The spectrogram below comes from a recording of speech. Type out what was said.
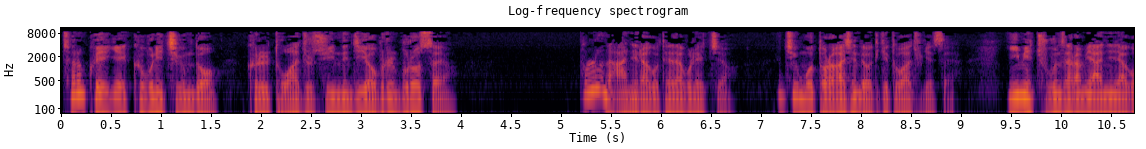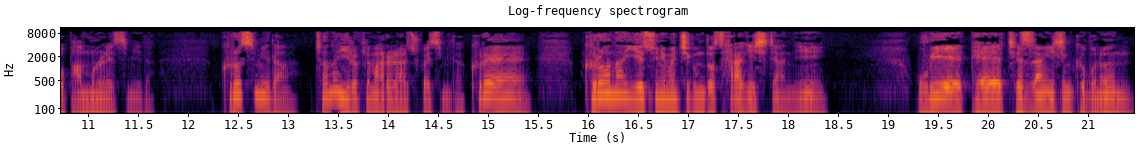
저는 그에게 그분이 지금도 그를 도와줄 수 있는지 여부를 물었어요. 물론 아니라고 대답을 했죠. 지금 뭐 돌아가시는데 어떻게 도와주겠어요? 이미 죽은 사람이 아니냐고 반문을 했습니다. 그렇습니다. 저는 이렇게 말을 할 수가 있습니다. 그래. 그러나 예수님은 지금도 살아계시지 않니? 우리의 대제사장이신 그분은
